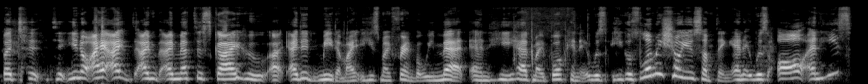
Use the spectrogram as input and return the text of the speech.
But to, to, you know I, I i met this guy who i, I didn't meet him. I, he's my friend but we met and he had my book and it was he goes let me show you something. And it was all and he's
